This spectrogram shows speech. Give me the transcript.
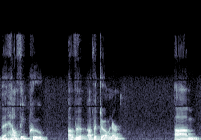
the healthy poop of a, of a donor um,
